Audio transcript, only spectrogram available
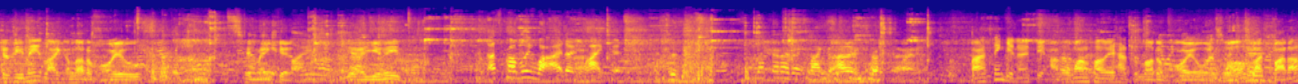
because you need like a lot of oil to make it. Yeah, you need. That's probably why I don't like it. Not that I don't like it, I don't prefer it. But I think you know the other one probably has a lot of oil as well, like butter.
